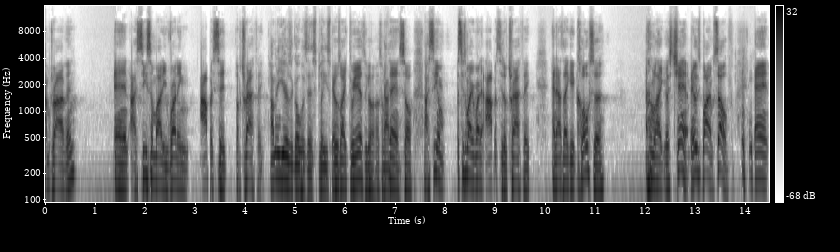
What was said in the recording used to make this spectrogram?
I'm driving, and I see somebody running opposite of traffic. How many years ago was this, please? It was like three years ago. That's what I'm saying. So I see him, I see somebody running opposite of traffic, and as I get closer, I'm like, it's Champ. It was by himself, and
